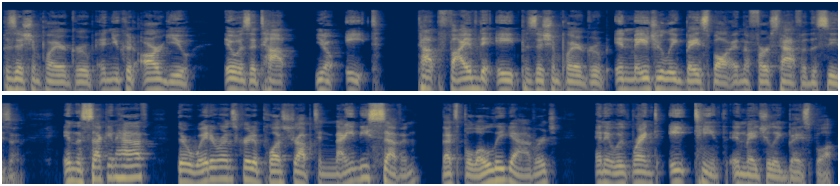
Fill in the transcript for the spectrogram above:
position player group, and you could argue it was a top, you know, eight, top five to eight position player group in Major League Baseball in the first half of the season. In the second half, their weighted runs created plus dropped to 97. That's below league average. And it was ranked 18th in Major League Baseball.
